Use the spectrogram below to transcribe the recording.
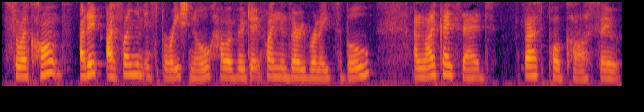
So I can't, I don't, I find them inspirational. However, I don't find them very relatable. And like I said, first podcast. So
